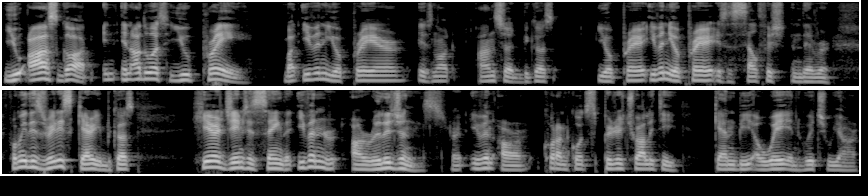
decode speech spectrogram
you ask god in, in other words you pray but even your prayer is not answered because your prayer even your prayer is a selfish endeavor. For me this is really scary because here james is saying that even our religions right even our quote unquote spirituality can be a way in which we are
